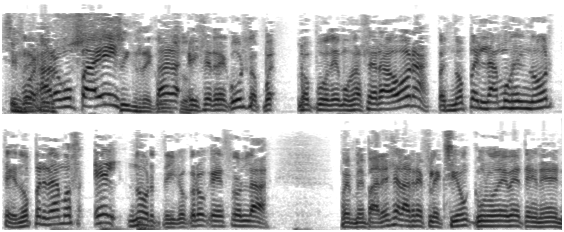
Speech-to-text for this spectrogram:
Sin Si forjaron un país sin recursos. para- y sin recursos, pues lo podemos hacer ahora. Pues no perdamos el norte, no perdamos el norte. Yo creo que eso es la, pues me parece la reflexión que uno debe tener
